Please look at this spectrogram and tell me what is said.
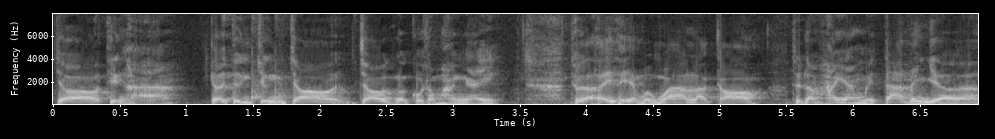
cho thiên hạ cái này tượng trưng cho cho cuộc sống hàng ngày. Chúng ta thấy thời gian vừa qua là có từ năm 2018 đến giờ á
